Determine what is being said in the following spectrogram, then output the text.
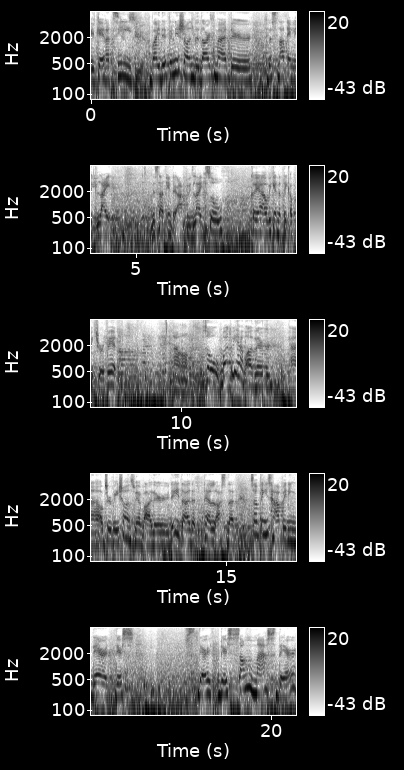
you cannot see. see. By definition, the dark matter does not emit light, does not interact with light. So, kaya we cannot take a picture of it. Uh, so, but we have other uh, observations, we have other data that tell us that something is happening there. There's there there's some mass there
